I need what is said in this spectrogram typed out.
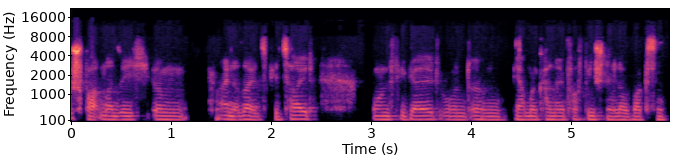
spart man sich ähm, einerseits viel Zeit und viel Geld und ähm, ja, man kann einfach viel schneller wachsen.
